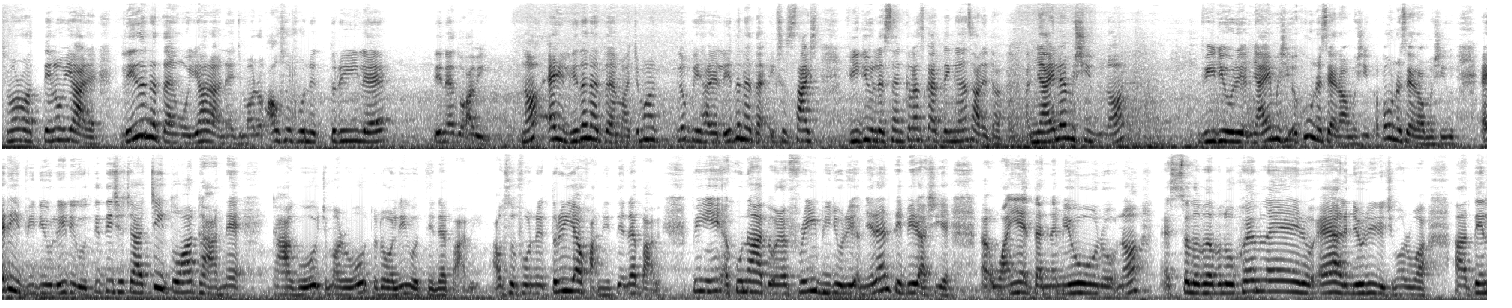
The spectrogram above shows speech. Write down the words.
ကျွန်တော်တို့ကတင်လို့ရတယ်40တန်ကိုရတာနဲ့ကျွန်တော်တို့ Oxford နဲ့3လဲ တင်နေသွားပြီเนาะအဲ့ဒီ40တန်မှာကျွန်မလုပ်ပေးထားတဲ့40တန် exercise video lesson class ကသင်ခန်းစာတွေတော့အများကြီးလည်းမရှိဘူးเนาะ ဗီဒီယိုတွေအများကြီးမရှိအခု20တော့မရှိအပုတ်20တော့မရှိဘူးအဲ့ဒီဗီဒီယိုလေးတွေကိုတိတိကျကျကြည့်သွားတာနဲ့ဒါကိုကျမတို့တော်တော်လေးကိုသင်တတ်ပါပြီအောက်ဆိုဖုန်းနဲ့3ရောက်ခါနေသင်တတ်ပါပြီပြီးရင်အခုနကပြောတဲ့ free video တွေအများတန်းသင်ပေးတာရှိရဲ့ဝိုင်းရဲ့အတန်နှမျိုးတို့နော် syllable ဘယ်လိုခွဲမလဲတို့အဲ့အဲ့မျိုးလေးတွေကျမတို့ကသင်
